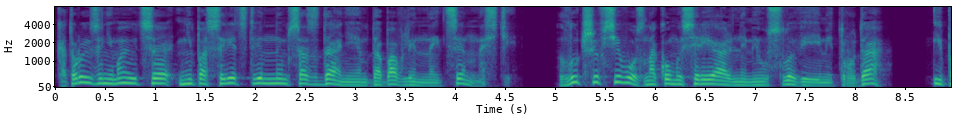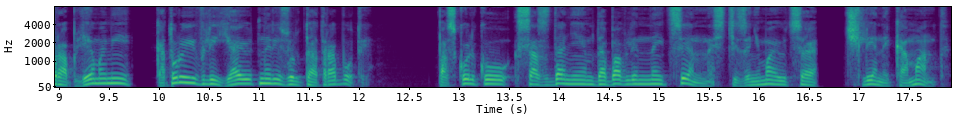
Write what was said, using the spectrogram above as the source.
которые занимаются непосредственным созданием добавленной ценности, лучше всего знакомы с реальными условиями труда и проблемами, которые влияют на результат работы. Поскольку созданием добавленной ценности занимаются члены команд,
